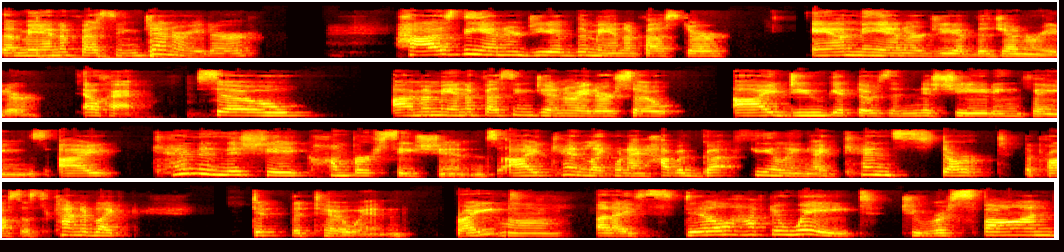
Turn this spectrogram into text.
the manifesting generator has the energy of the manifestor and the energy of the generator. Okay. So I'm a manifesting generator. So I do get those initiating things. I can initiate conversations. I can, like, when I have a gut feeling, I can start the process, kind of like dip the toe in, right? Mm-hmm. But I still have to wait to respond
